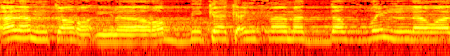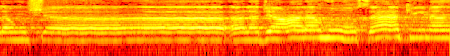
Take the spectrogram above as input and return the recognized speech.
ألم تر إلى ربك كيف مد الظل ولو شاء لجعله ساكنا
